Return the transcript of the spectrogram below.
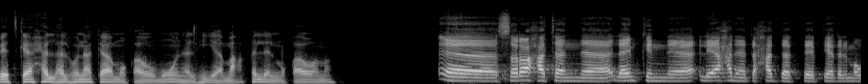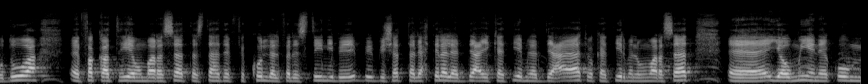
بيت كاحل هل هناك مقاومون هل هي معقل المقاومة؟ آه، صراحة آه، لا يمكن آه، لأحد أن يتحدث في هذا الموضوع. فقط هي ممارسات تستهدف في كل الفلسطيني بشتى الاحتلال يدعي كثير من الادعاءات وكثير من الممارسات. يوميا يقوم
